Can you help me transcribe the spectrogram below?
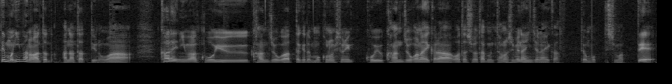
でも今のあなたあなたっていうのは彼にはこういう感情があったけどもこの人にこういう感情がないから私は多分楽しめないんじゃないかって思ってしまって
